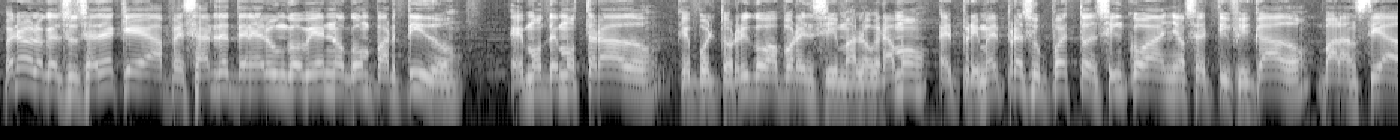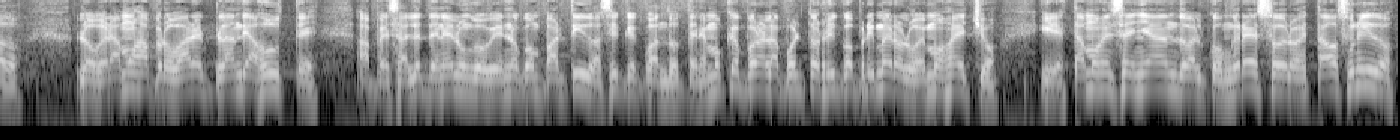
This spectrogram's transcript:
Bueno, lo que sucede es que a pesar de tener un gobierno compartido, hemos demostrado que Puerto Rico va por encima. Logramos el primer presupuesto en cinco años certificado, balanceado. Logramos aprobar el plan de ajuste a pesar de tener un gobierno compartido. Así que cuando tenemos que poner a Puerto Rico primero, lo hemos hecho y le estamos enseñando al Congreso de los Estados Unidos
